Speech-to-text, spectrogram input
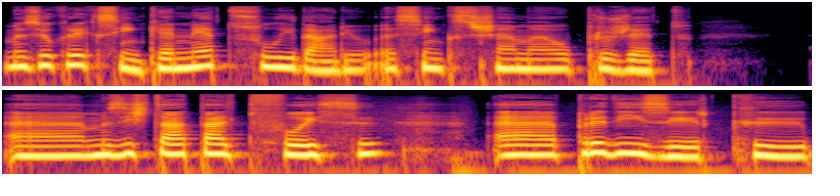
Mas eu creio que sim, que é Neto Solidário, assim que se chama o projeto. Uh, mas isto está a talho de foice uh, para dizer que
